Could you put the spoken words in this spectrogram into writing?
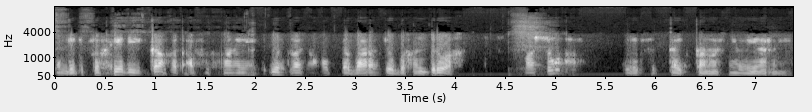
en dit het vergeet die krag het afgegaan en dit ook was nog op te warm toe begin droog. Maar sonder elektrisiteit kan ons nie meer nie.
